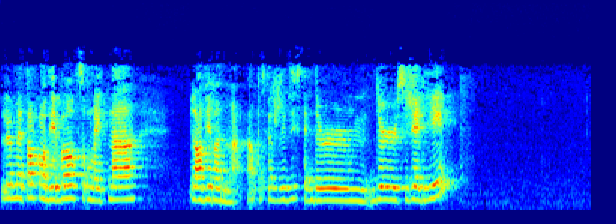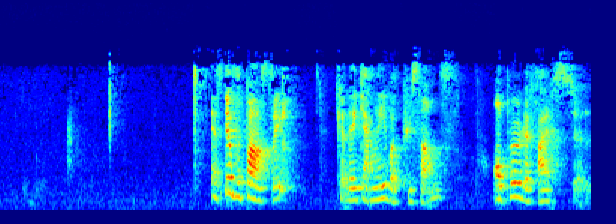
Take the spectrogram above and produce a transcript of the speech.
là, mettons qu'on déborde sur maintenant l'environnement, hein, parce que je vous ai dit que c'était deux, deux sujets liés. Est-ce que vous pensez que d'incarner votre puissance, on peut le faire seul?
